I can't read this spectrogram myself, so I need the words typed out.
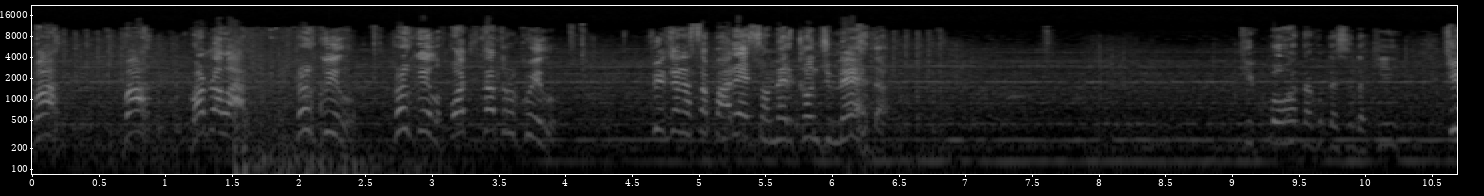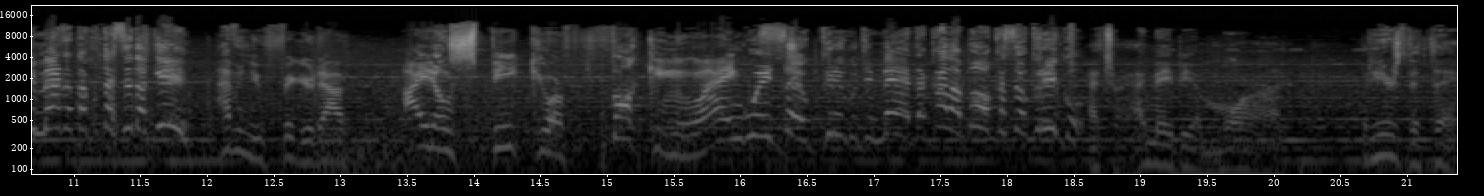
Vá, vá, vai pra lá. Tranquilo, tranquilo, pode ficar tranquilo. Fica nessa parede, seu americano de merda. Que porra tá acontecendo aqui? Que merda tá acontecendo aqui? Haven't you figured out I don't speak your fucking language? Seu gringo de merda, cala a boca, seu gringo! That's right, I may be a moron. But here's the thing.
